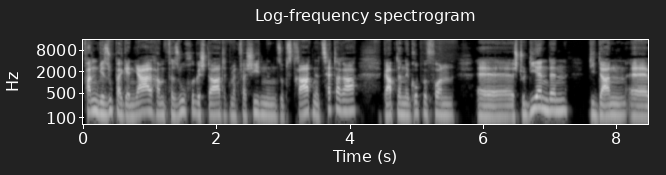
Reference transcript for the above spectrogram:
fanden wir super genial, haben Versuche gestartet mit verschiedenen Substraten etc. Gab dann eine Gruppe von äh, Studierenden, die dann äh,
